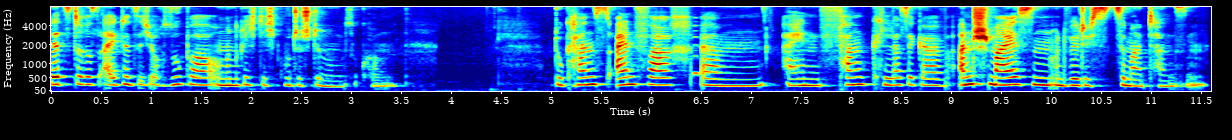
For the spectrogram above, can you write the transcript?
Letzteres eignet sich auch super, um in richtig gute Stimmung zu kommen. Du kannst einfach ähm, einen Funk-Klassiker anschmeißen und wild durchs Zimmer tanzen.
